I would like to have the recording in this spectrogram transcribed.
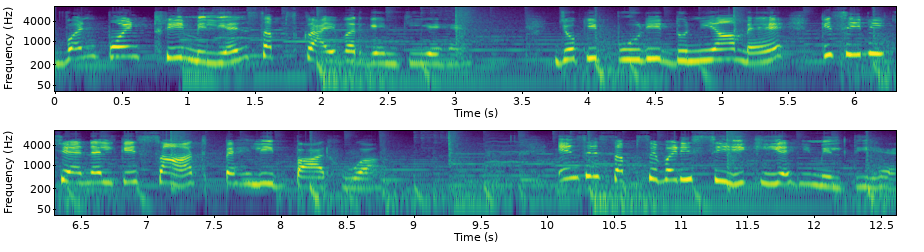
1.3 मिलियन सब्सक्राइबर गेन किए हैं, जो कि पूरी दुनिया में किसी भी चैनल के साथ पहली बार हुआ। इनसे सबसे बड़ी सीख यही मिलती है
